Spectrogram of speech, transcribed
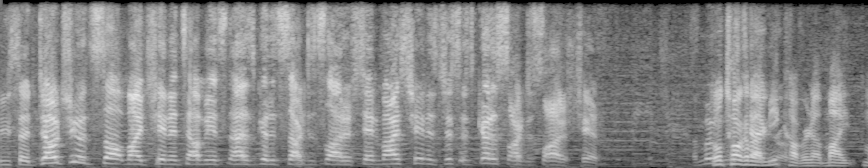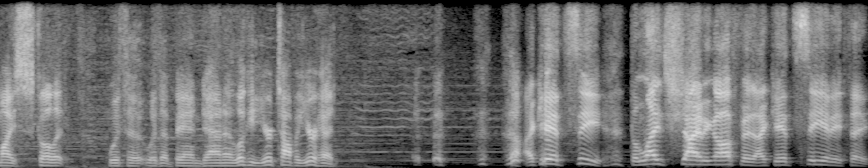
He said, "Don't you insult my chin and tell me it's not as good as Sergeant Slaughter's chin. My chin is just as good as Sergeant Slaughter's chin." Don't talk about tag me covering up my my skullet with a with a bandana. Look at your top of your head. I can't see. The light's shining off it. I can't see anything.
